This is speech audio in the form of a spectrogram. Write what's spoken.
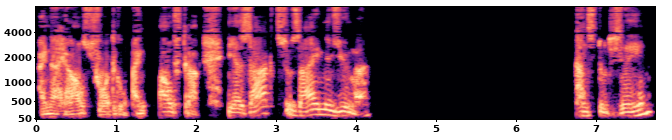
eine Herausforderung, einen Auftrag. Er sagt zu seinen Jüngern, kannst du sehen?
